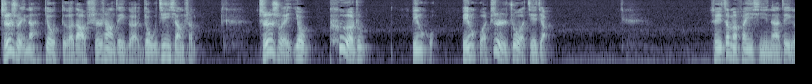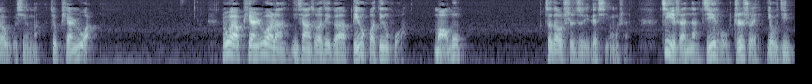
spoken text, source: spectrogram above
子水呢又得到时上这个酉金相生，子水又克住丙火，丙火制作结角。所以这么分析呢，这个五行啊就偏弱了。如果要偏弱了，你像说这个丙火、丁火、卯木，这都是自己的喜用神。忌神呢，己土、子水、酉金。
